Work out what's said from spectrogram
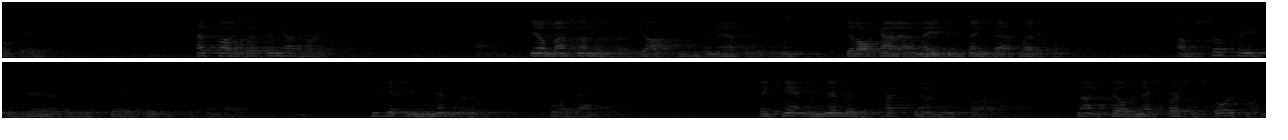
Okay. That's probably the best thing I've heard. Um, you know, my son was a jock. He was an athlete. He did all kind of amazing things athletically. I was so pleased to hear that he shared Jesus with somebody. You get remembered for that. They can't remember the touchdown you not until the next person scores one.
